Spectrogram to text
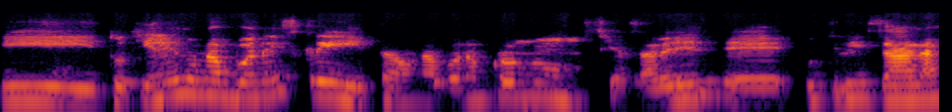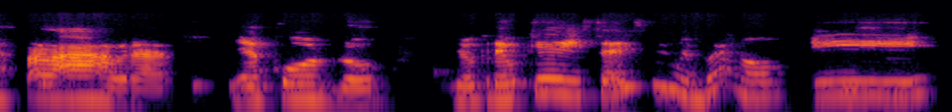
y tú tienes una buena escrita, una buena pronuncia, sabes eh, utilizar las palabras de acuerdo, yo creo que eso es muy bueno. Y,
